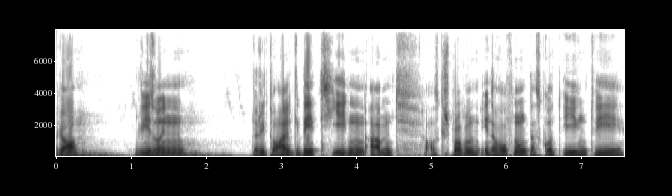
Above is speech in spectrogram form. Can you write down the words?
ja, wie so ein Ritualgebet jeden Abend ausgesprochen, in der Hoffnung, dass Gott irgendwie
